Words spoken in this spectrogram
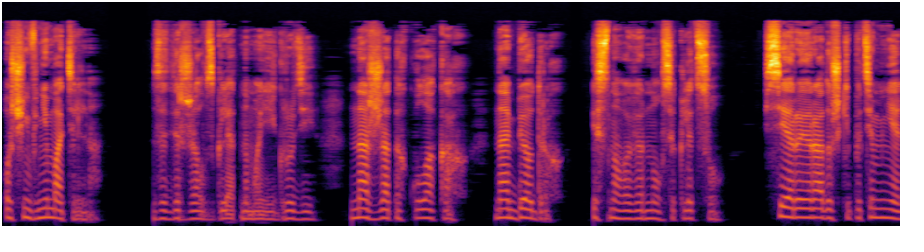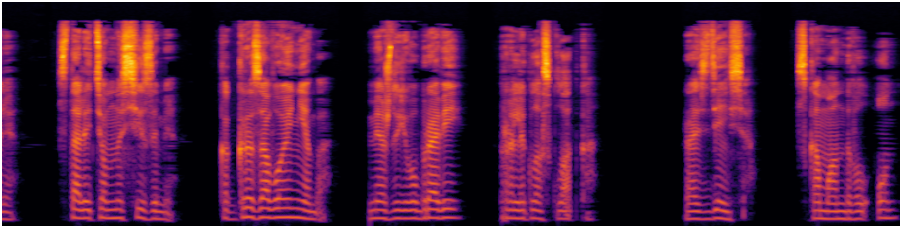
очень внимательно, задержал взгляд на моей груди, на сжатых кулаках, на бедрах и снова вернулся к лицу. Серые радужки потемнели, стали темно-сизыми, как грозовое небо. Между его бровей пролегла складка. «Разденься», — скомандовал он,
